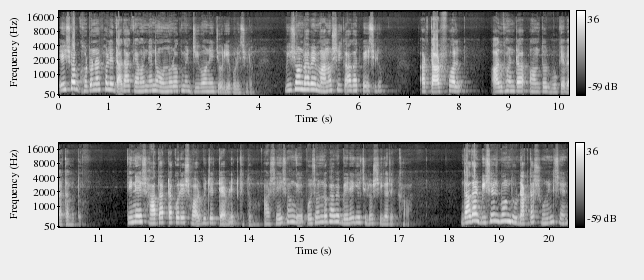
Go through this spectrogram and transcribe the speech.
এইসব ঘটনার ফলে দাদা কেমন যেন অন্য রকমের জীবনে জড়িয়ে পড়েছিল। ভীষণভাবে মানসিক আঘাত পেয়েছিল। আর তার ফল আধ ঘণ্টা অন্তর বুকে ব্যথা হতো। দিনে সাত আটটা করে সরবিটের ট্যাবলেট খেত আর সেই সঙ্গে প্রচণ্ডভাবে বেড়ে গিয়েছিল সিগারেট খাওয়া। দাদার বিশেষ বন্ধু ডাক্তার সুনীল সেন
